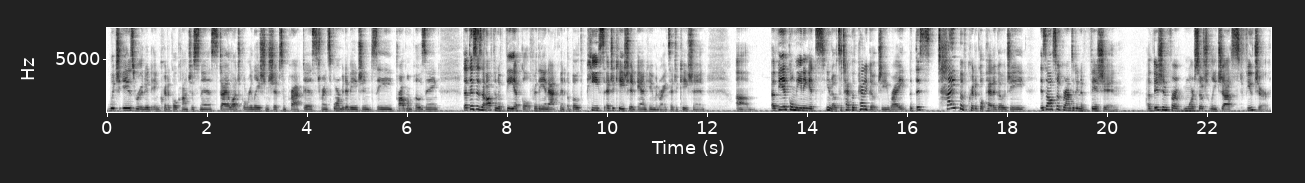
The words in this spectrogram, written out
which is rooted in critical consciousness, dialogical relationships and practice, transformative agency, problem posing, that this is often a vehicle for the enactment of both peace education and human rights education. Um, a vehicle meaning it's, you know, it's a type of pedagogy, right? But this type of critical pedagogy is also grounded in a vision a vision for a more socially just future.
